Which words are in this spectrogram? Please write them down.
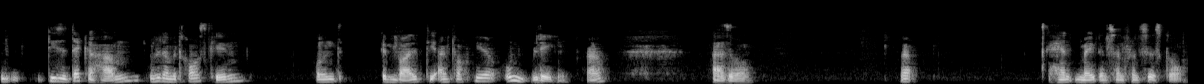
diese Decke haben, will damit rausgehen und im Wald die einfach hier umlegen. Ja? Also. Handmade in San Francisco.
